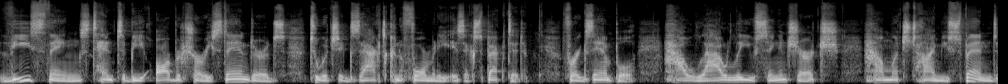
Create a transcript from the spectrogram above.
These things tend to be arbitrary standards to which exact conformity is expected. For example, how loudly you sing in church, how much time you spend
